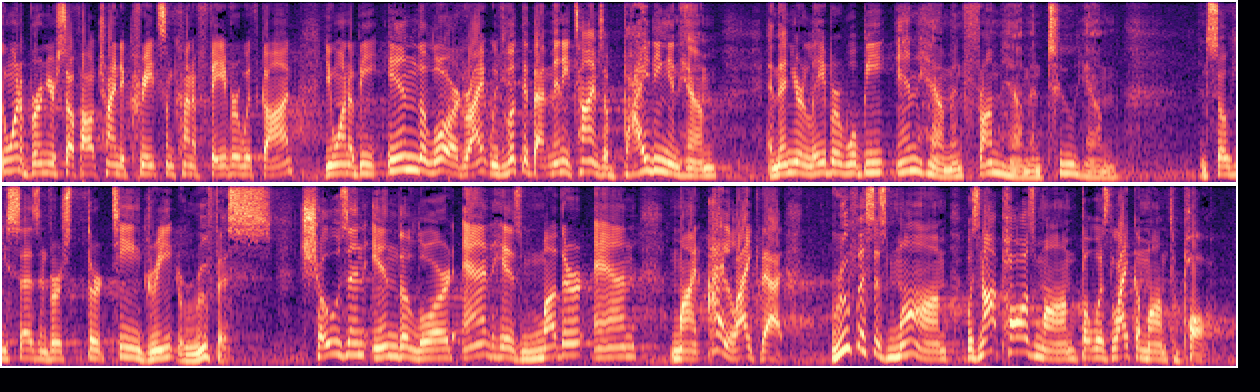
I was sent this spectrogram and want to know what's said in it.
don't want to burn yourself out trying to create some kind of favor with God. You want to be in the Lord, right? We've looked at that many times, abiding in Him, and then your labor will be in Him and from Him and to Him. And so he says in verse 13, greet Rufus chosen in the Lord, and his mother and mine. I like that. Rufus's mom was not Paul's mom, but was like a mom to Paul,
